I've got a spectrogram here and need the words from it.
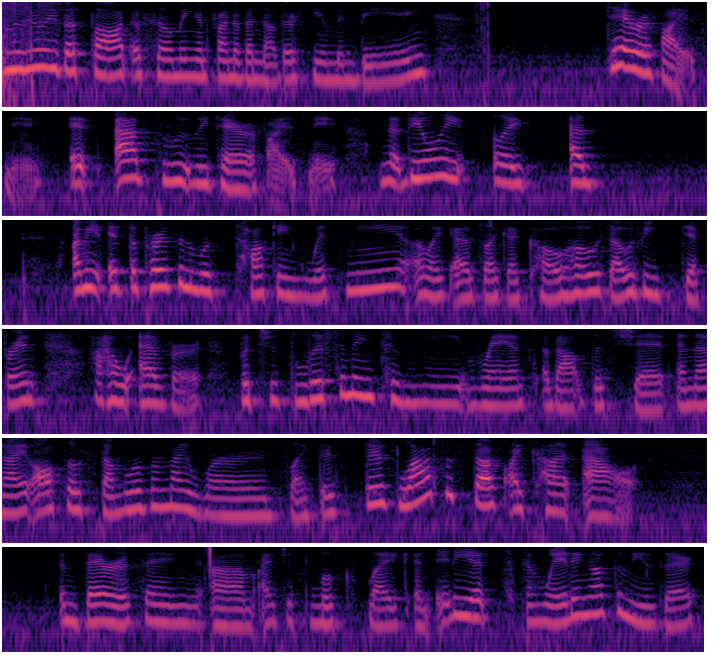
literally the thought of filming in front of another human being terrifies me. It absolutely terrifies me. And that the only like as I mean, if the person was talking with me, like as like a co-host, that would be different. However, but just listening to me rant about this shit, and then I also stumble over my words. Like there's there's lots of stuff I cut out. Embarrassing. Um, I just look like an idiot. I'm waiting out the music,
